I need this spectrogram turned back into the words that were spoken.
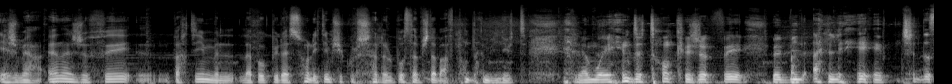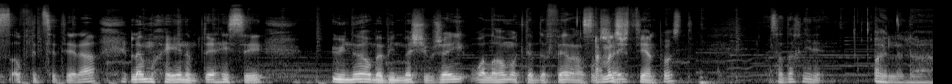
يا جماعه انا جو في بارتي من لا بوبولاسيون اللي تمشي كل شهر للبوسطه باش تبعث بوندا مينوت لا موين دو تون كو جو في ما بين الي تشد الصف اتسيتيرا لا موين نتاعي سي اون اور ما بين مشي وجاي والله هما كتاب دفار ما عملتش تيان بوست صدقني لا اه لا لا.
